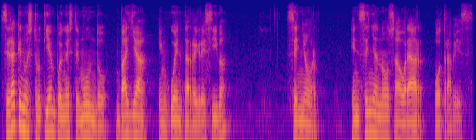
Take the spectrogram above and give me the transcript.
¿Será que nuestro tiempo en este mundo vaya en cuenta regresiva? Señor, enséñanos a orar otra vez.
